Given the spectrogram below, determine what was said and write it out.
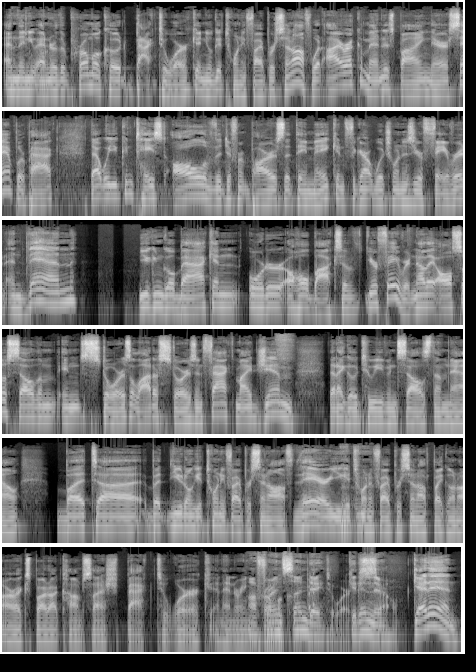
And then you enter the promo code back to work and you'll get 25% off. What I recommend is buying their sampler pack. That way you can taste all of the different bars that they make and figure out which one is your favorite. And then you can go back and order a whole box of your favorite. Now they also sell them in stores, a lot of stores. In fact, my gym that I go to even sells them now. But uh, but you don't get twenty five percent off there. You get twenty five percent off by going to rxbar.com slash back to work and entering Off promo Friends Sunday. to work. Get in there. So, get in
